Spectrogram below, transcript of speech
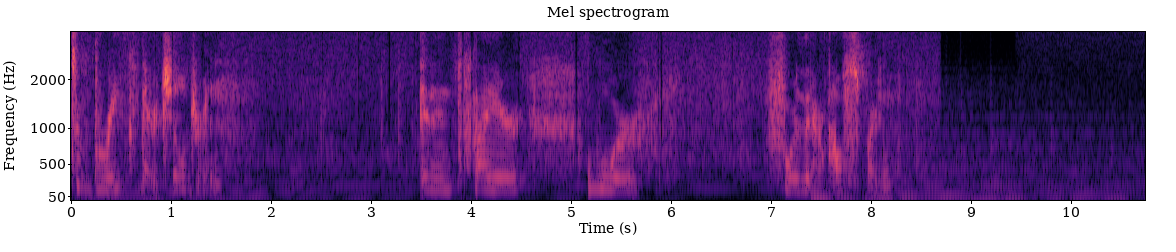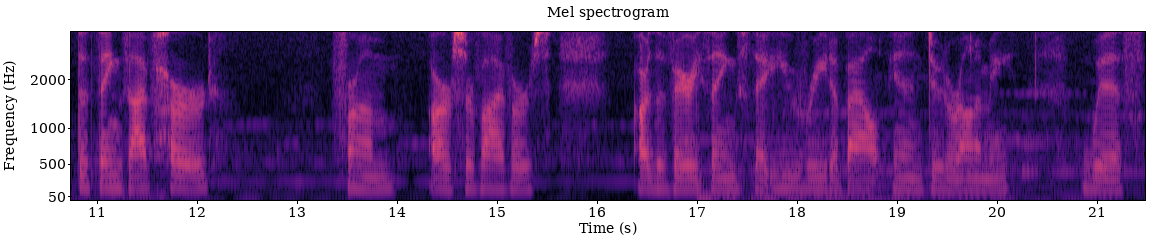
to break their children. An entire war for their offspring. The things I've heard from our survivors are the very things that you read about in Deuteronomy with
